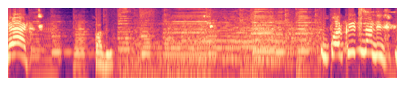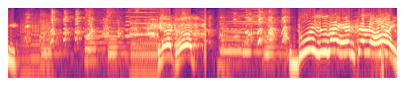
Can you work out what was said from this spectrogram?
ব্যাট পাবে। উপর পিট না নিশ্চিত হেড হেড। দুই জনে হেড খেলে হয়।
